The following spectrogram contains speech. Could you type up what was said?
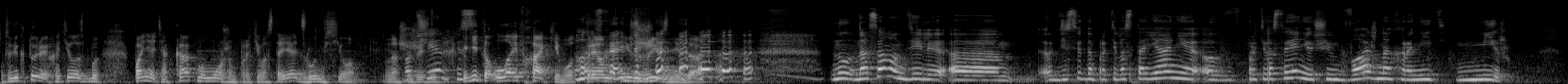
Вот, Виктория, хотелось бы понять, а как мы можем противостоять злым силам в нашей Вообще, жизни? пис- Какие-то лайфхаки, вот прям из жизни, да. Ну, на самом деле, э, действительно, противостояние, э, в противостоянии очень важно хранить мир.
